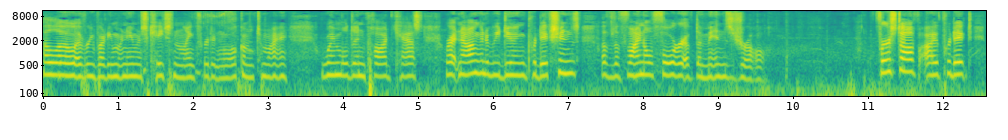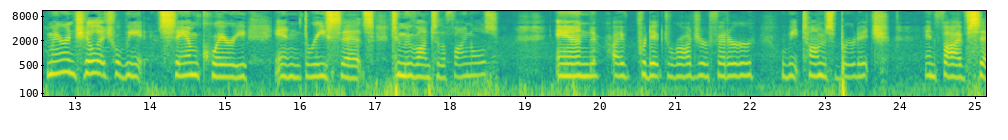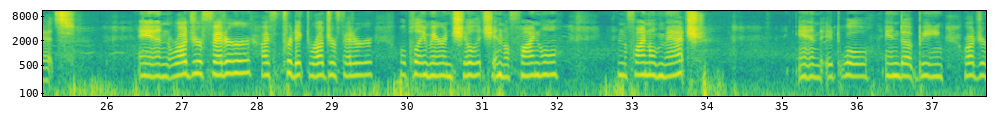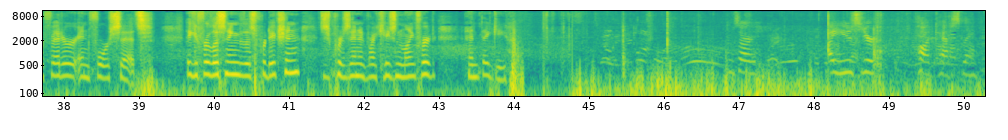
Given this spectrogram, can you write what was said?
Hello, everybody. My name is Kason Langford, and welcome to my Wimbledon podcast. Right now, I'm going to be doing predictions of the final four of the men's draw. First off, I predict Marin Cilic will beat Sam Querrey in three sets to move on to the finals. And I predict Roger Federer will beat Thomas Berdych in five sets. And Roger Federer, I predict Roger Federer will play Marin Cilic in the final in the final match. And it will end up being Roger Federer in four sets. Thank you for listening to this prediction. This is presented by Kason Langford, and thank you. I'm sorry. I used your podcast thing.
